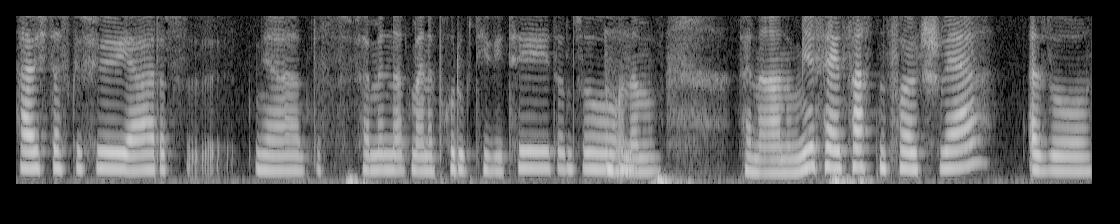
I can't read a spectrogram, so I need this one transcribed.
habe ich das Gefühl, ja, das, äh, ja, das vermindert meine Produktivität und so. Mhm. Und dann, keine Ahnung, mir fällt Fasten voll schwer. Also,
